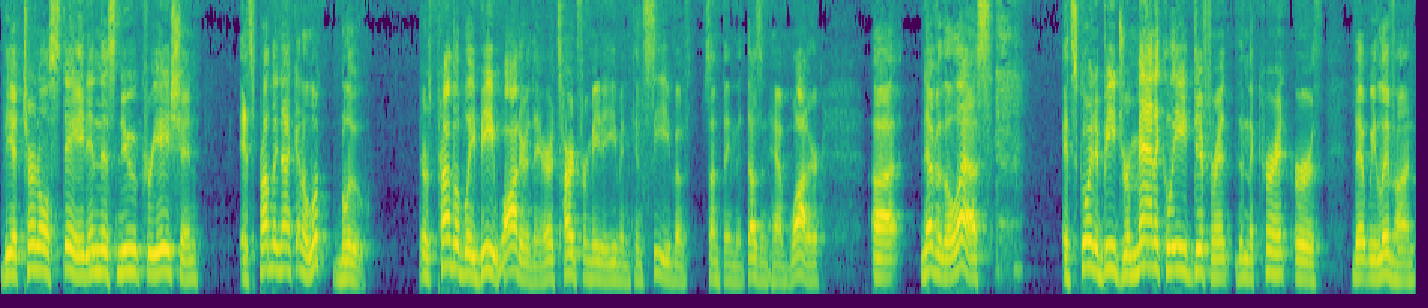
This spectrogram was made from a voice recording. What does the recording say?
the eternal state, in this new creation, it's probably not going to look blue. There's probably be water there. It's hard for me to even conceive of something that doesn't have water. Uh, nevertheless, it's going to be dramatically different than the current earth that we live on.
